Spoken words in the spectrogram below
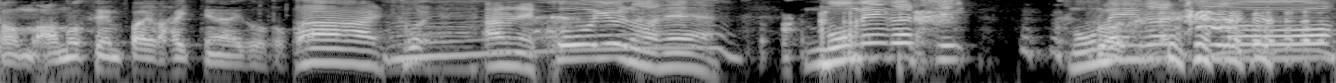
あのあの先輩が入ってないぞとか、ああそうあのねこういうのはね揉めがち。揉めがちよ。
